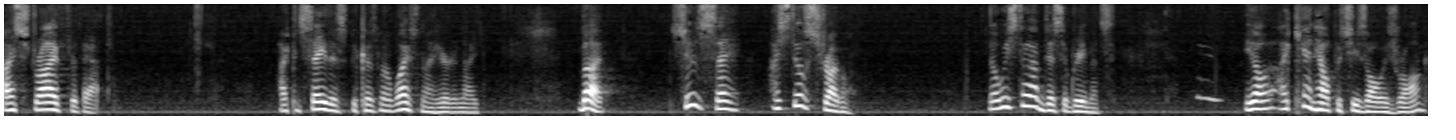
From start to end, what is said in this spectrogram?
I strive for that. I can say this because my wife's not here tonight. But she would say, I still struggle. No, we still have disagreements. You know, I can't help it she's always wrong.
